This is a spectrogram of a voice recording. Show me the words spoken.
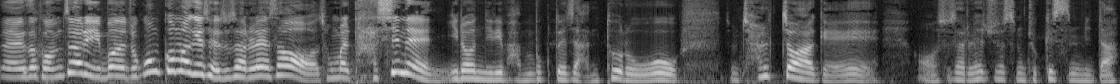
네, 그래서 검찰이 이번에 좀 꼼꼼하게 재수사를 해서 정말 다시는 이런 일이 반복되지 않도록 좀 철저하게 어, 수사를 해주셨으면 좋겠습니다.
